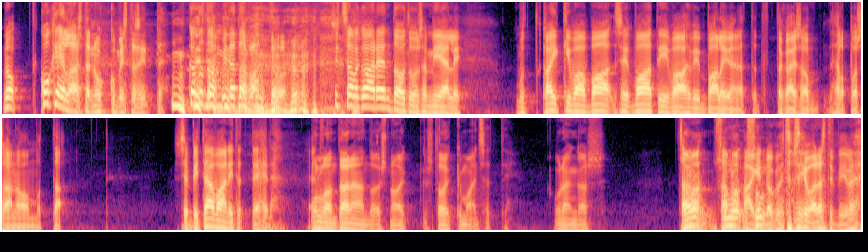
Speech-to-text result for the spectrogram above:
No, kokeillaan sitä nukkumista sitten. Katsotaan, mitä tapahtuu. Sitten se alkaa rentoutua se mieli. Mutta kaikki vaan, va- se vaatii vaan hyvin paljon, että totta kai se on helppo sanoa, mutta se pitää vaan itse tehdä. Mulla on tänään toi stoikki mindsetti unen kanssa. Sama, sama sulla- mäkin sul- nukuin tosi huonosti viime.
